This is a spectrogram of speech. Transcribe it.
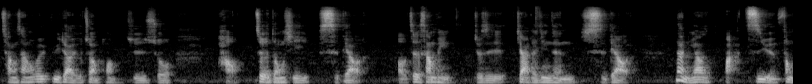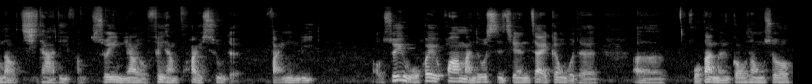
常常会遇到一个状况，就是说，好，这个东西死掉了，哦，这个商品就是价格竞争死掉了，那你要把资源放到其他地方，所以你要有非常快速的反应力。哦，所以我会花蛮多时间在跟我的呃伙伴们沟通，说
